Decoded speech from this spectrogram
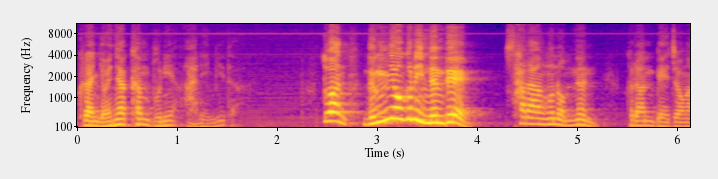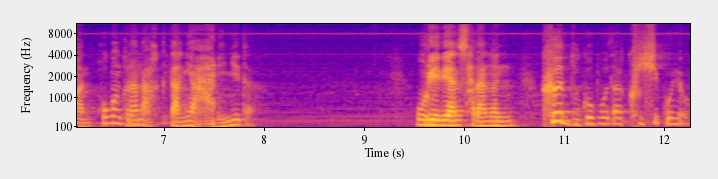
그런 연약한 분이 아닙니다. 또한 능력은 있는데 사랑은 없는 그러한 매정한 혹은 그러한 악당이 아닙니다. 우리에 대한 사랑은 그 누구보다 크시고요.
